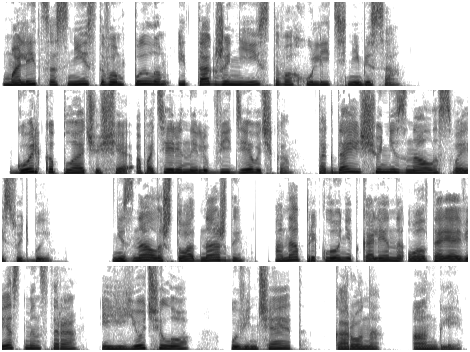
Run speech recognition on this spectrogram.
молиться с неистовым пылом и также неистово хулить небеса. Горько плачущая о потерянной любви девочка тогда еще не знала своей судьбы. Не знала, что однажды она преклонит колено у алтаря Вестминстера, и ее чело увенчает корона Англии.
